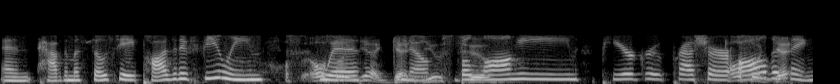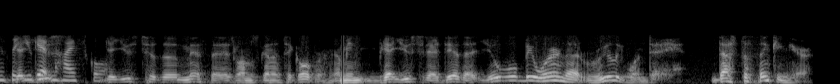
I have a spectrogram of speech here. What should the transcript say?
and have them associate positive feelings also, also, with yeah, you know belonging peer group pressure also all the get, things that get you get used, in high school get used to the myth that islam is going to take over i mean get used to the idea that you will be wearing that really one day that's the thinking here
